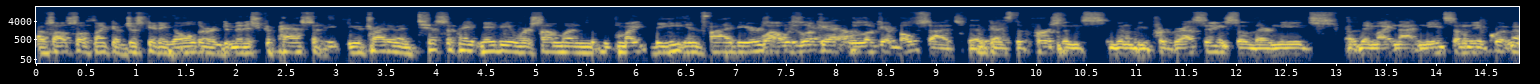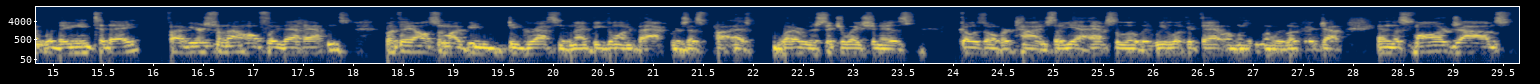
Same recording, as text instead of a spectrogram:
I was also thinking of just getting older and diminished capacity. Do you try to anticipate maybe where someone might be in five years? Well, we look at out? we look at both sides of it. Okay. As the person's going to be progressing, so their needs they might not need some of the equipment what they need today. Five years from now, hopefully that happens. But they also might be degressing, might be going backwards as as whatever their situation is goes over time. So yeah, absolutely, we look at that when we when we look at a job. And the smaller jobs,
